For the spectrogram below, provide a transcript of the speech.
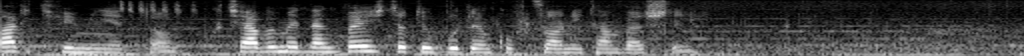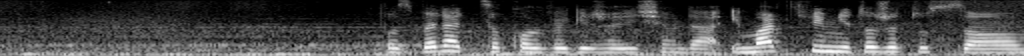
Martwi mnie to. Chciałabym jednak wejść do tych budynków, co oni tam weszli. Pozbierać cokolwiek, jeżeli się da. I martwi mnie to, że tu są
